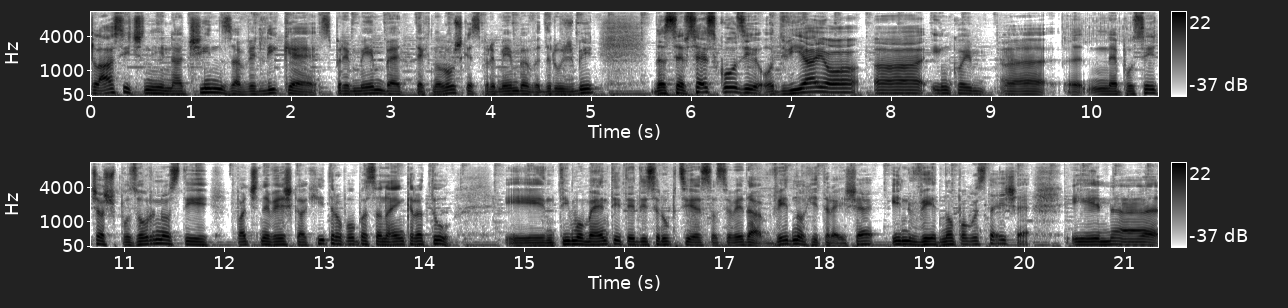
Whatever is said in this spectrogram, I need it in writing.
klasični način za velike spremembe, tehnološke spremembe v družbi, da se vse skozi odvijajo, uh, in ko jim uh, ne posečaš pozornosti, pač ne veš, kako hitro, pol pa so naenkrat tu. In ti momenti, te disrupcije so seveda vedno hitrejše in vedno pogostejše. In uh,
